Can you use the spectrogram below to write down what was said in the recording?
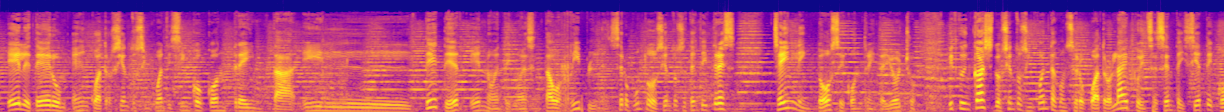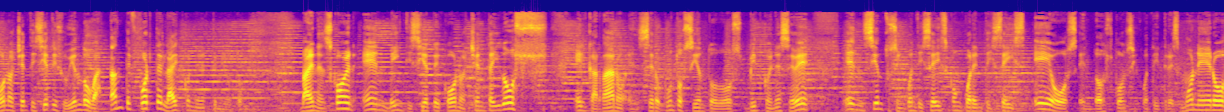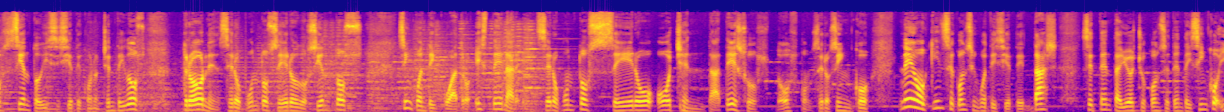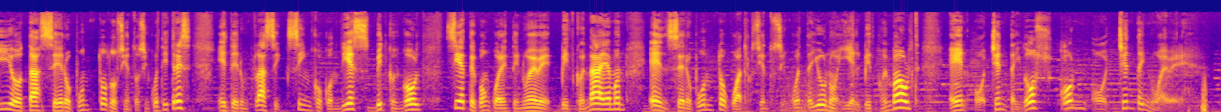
el Ethereum en 455,30, el Tether en 99 centavos, Ripple en 0.273, Chainlink 12,38, Bitcoin Cash 250,04, Litecoin 67,87 y subiendo bastante fuerte Litecoin en este minuto. Binance Coin en 27,82, el Cardano en 0.102, Bitcoin SB en 156,46, EOS en 2,53, Monero 117,82, Tron en 0.0200 54, Stellar en 0.080, Tesos 2.05, Neo 15.57, Dash 78.75, IOTA 0.253, Ethereum Classic 5.10, Bitcoin Gold 7.49, Bitcoin Diamond en 0.451 y el Bitcoin Vault en 82.89.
